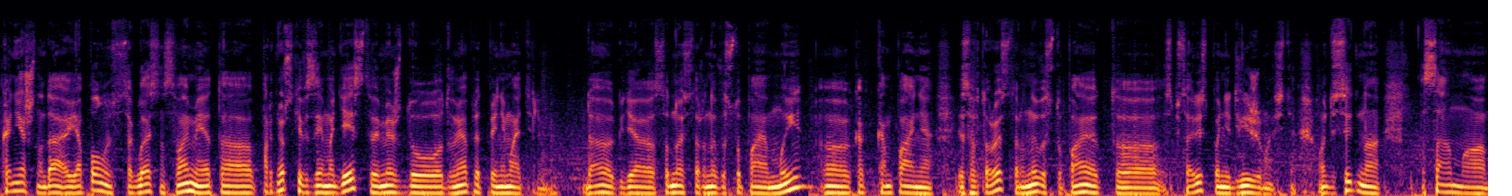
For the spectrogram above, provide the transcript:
Конечно, да, я полностью согласен с вами. Это партнерские взаимодействия между двумя предпринимателями да, где с одной стороны выступаем мы, э, как компания, и со второй стороны выступает э, специалист по недвижимости. Он действительно сам э,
